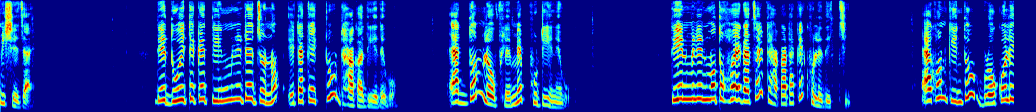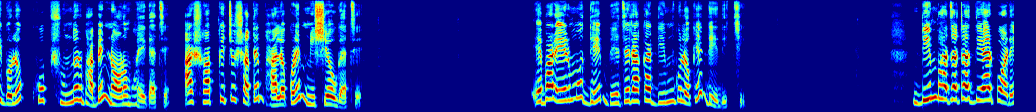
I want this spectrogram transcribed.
মিশে যায়। দিয়ে দুই থেকে তিন মিনিটের জন্য এটাকে একটু ঢাকা দিয়ে দেব। একদম লো ফ্লেমে ফুটিয়ে নেব। তিন মিনিট মতো হয়ে গেছে, ঢাকাটাকে খুলে দিচ্ছি। এখন কিন্তু ব্রোকলিগুলো খুব সুন্দরভাবে নরম হয়ে গেছে আর সব কিছুর সাথে ভালো করে মিশেও গেছে। এবার এর মধ্যে ভেজে রাখা ডিমগুলোকে দিয়ে দিচ্ছি। ডিম ভাজাটা দেওয়ার পরে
